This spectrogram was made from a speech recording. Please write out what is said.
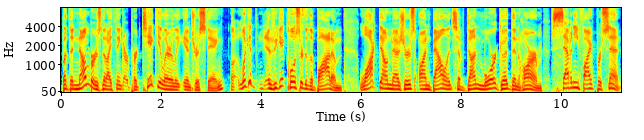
But the numbers that I think are particularly interesting uh, look at as we get closer to the bottom, lockdown measures on balance have done more good than harm. 75%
